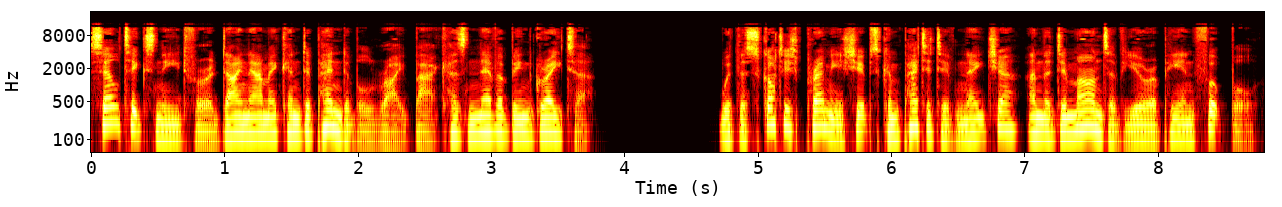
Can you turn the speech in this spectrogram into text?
Celtic's need for a dynamic and dependable right back has never been greater. With the Scottish Premiership's competitive nature and the demands of European football,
